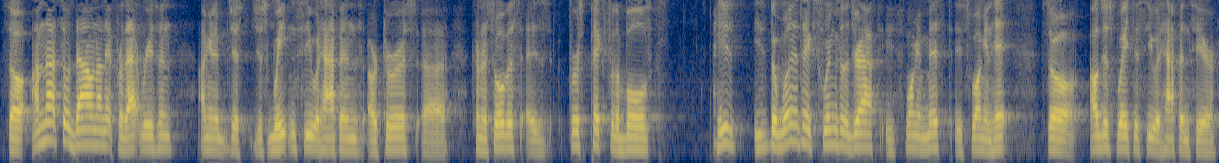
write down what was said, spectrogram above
So I'm not so down on it for that reason. I'm going to just just wait and see what happens. Arturas uh, is first pick for the Bulls. He's he's been willing to take swings in the draft. He's swung and missed. He's swung and hit. So I'll just wait to see what happens here.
